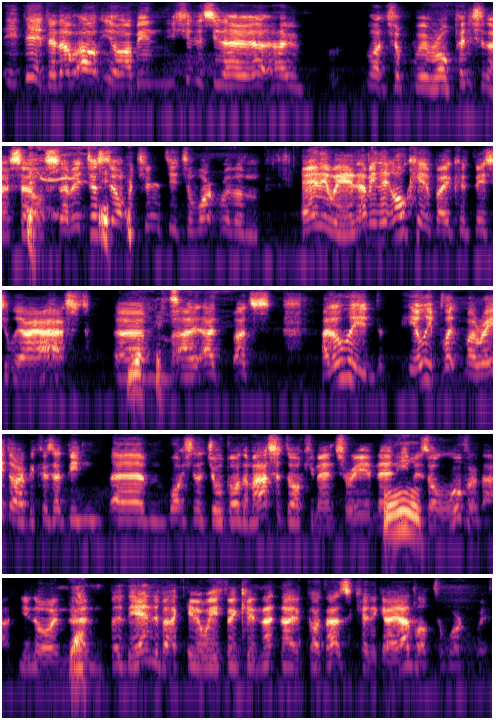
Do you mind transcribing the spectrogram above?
He did, and I, I, you know, I mean, you should have seen how, how much we were all pinching ourselves. I mean, just the opportunity to work with them anyway. And I mean, it all came about because basically I asked. Um, right. I, I, I'd, only he only blipped my radar because I'd been um, watching a Joe Bonamassa documentary, and then Ooh. he was all over that, you know. And, yeah. and at the end of it, I came away thinking that, now, God, that's the kind of guy I'd love to work with.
